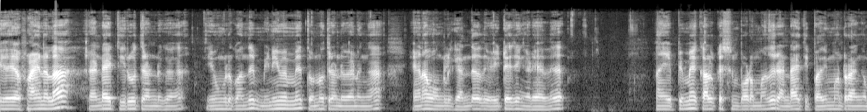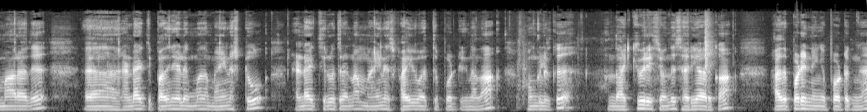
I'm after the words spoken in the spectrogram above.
இது ஃபைனலாக ரெண்டாயிரத்தி இருபத்தி ரெண்டுக்கு இவங்களுக்கு வந்து மினிமமே தொண்ணூற்றி ரெண்டு வேணுங்க. ஏன்னா உங்களுக்கு எந்த வித வெயிட்டேஜும் கிடையாது. நான் எப்பயுமே கால்குலேஷன் போடும்போது ரெண்டாயிரத்தி பதிமூன்று ரேங்க் மாறாது ரெண்டாயிரத்தி பதினேழுங்கும் போது மைனஸ் டூ ரெண்டாயிரத்தி இருபத்தி ரெண்டுனா மைனஸ் ஃபைவ் வந்து போட்டிங்கன்னா தான் உங்களுக்கு அந்த அக்யூரேசி வந்து சரியாக இருக்கும். அதுபடி நீங்கள் போட்டுக்குங்க.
